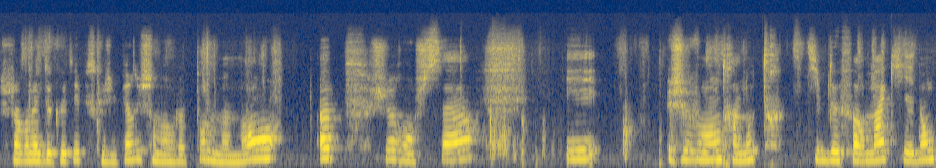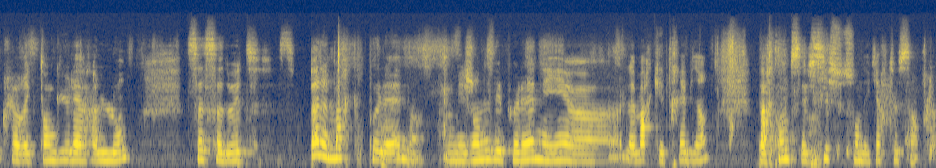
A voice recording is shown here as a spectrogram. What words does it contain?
Je vais en remettre de côté parce que j'ai perdu son enveloppe pour le moment. Hop, je range ça. Et je vous montre un autre type de format qui est donc le rectangulaire long. Ça, ça doit être, pas la marque Pollen, mais j'en ai des Pollen et la marque est très bien. Par contre, celles-ci, ce sont des cartes simples,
